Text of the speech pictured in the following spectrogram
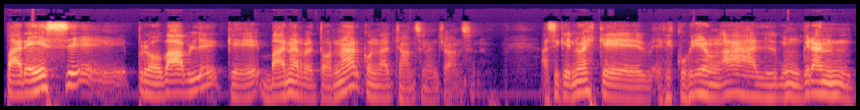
parece probable que van a retornar con la Johnson Johnson. Así que no es que descubrieron ah, un gran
